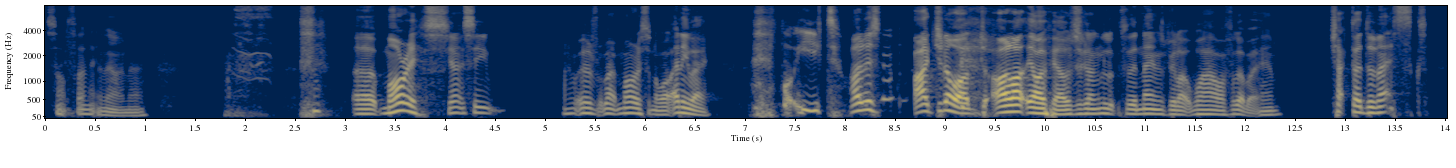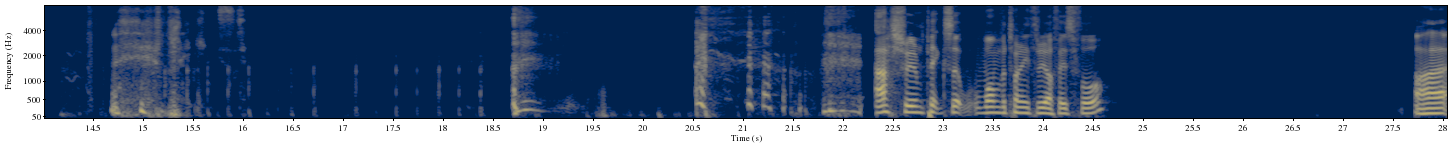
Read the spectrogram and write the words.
It's not funny. No, no. uh, Morris, you don't see I haven't heard about Morris in a while. Anyway, What are you? T- I just, I, do you know what? I like the IPL. I was just going to look through the names, and be like, wow, I forgot about him. Shakhtar Donetsk. Please. Ashwin picks up one for twenty-three off his four. I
